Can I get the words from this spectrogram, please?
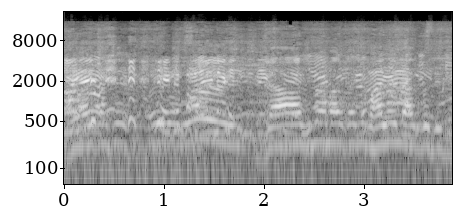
আমার কাছে ভালো লাগছে যা আসবে আমার কাছে ভালোই লাগবে দিদি।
